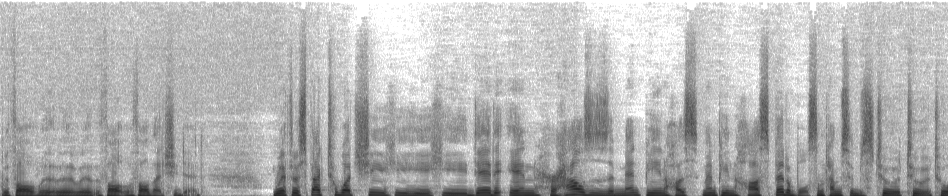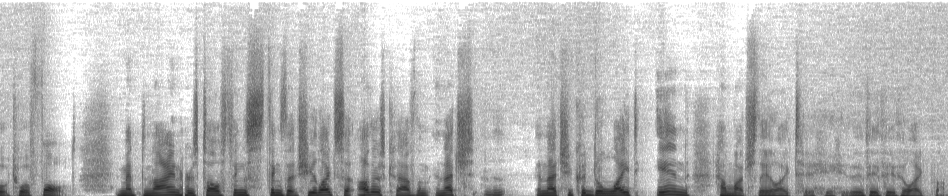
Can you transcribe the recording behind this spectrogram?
with all, with, with, all, with all that she did. With respect to what she he, he did in her houses, it meant being, meant being hospitable. Sometimes it was to, to, to, to a fault. It meant denying herself things, things that she liked so that others could have them, and that she, and that she could delight in how much they liked, they, they, they liked them.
